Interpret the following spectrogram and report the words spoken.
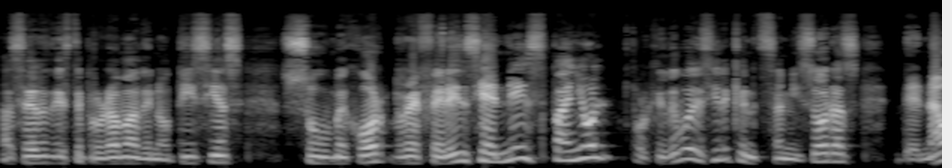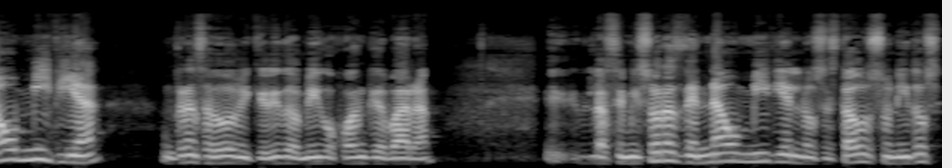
hacer de este programa de noticias su mejor referencia en español, porque debo decirle que en estas emisoras de Now Media, un gran saludo a mi querido amigo Juan Guevara, eh, las emisoras de Now Media en los Estados Unidos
